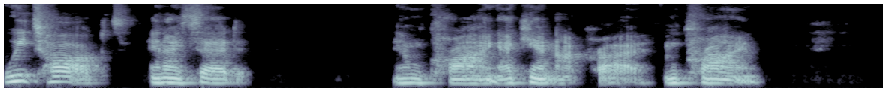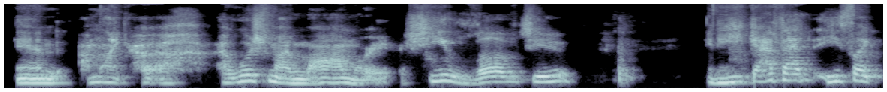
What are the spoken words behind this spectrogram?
we talked, and I said, I'm crying. I can't not cry. I'm crying. And I'm like, I wish my mom were here. She loved you. And he got that. He's like,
